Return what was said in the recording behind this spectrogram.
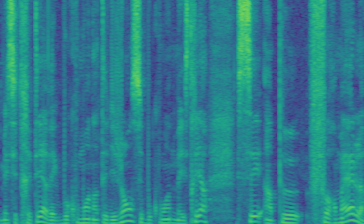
mais c'est traité avec beaucoup moins d'intelligence et beaucoup moins de maestria. C'est un peu formel.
